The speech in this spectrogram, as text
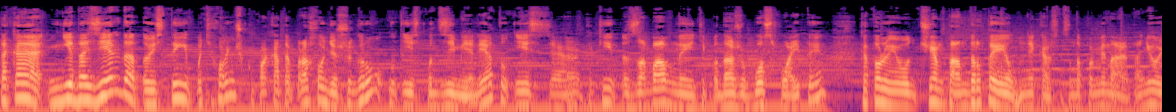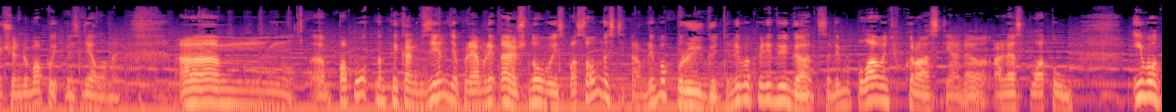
такая не до Зельда, то есть ты потихонечку, пока ты проходишь игру, тут есть подземелья, тут есть э, какие-то забавные, типа даже босс-файты, которые вот чем-то Undertale, мне кажется, напоминают. Они очень любопытно сделаны. Эм, попутно ты, как в Зельде, приобретаешь новые способности, там, либо прыгать, либо передвигаться, либо плавать в краске, а-ля, а-ля Splatoon. И вот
